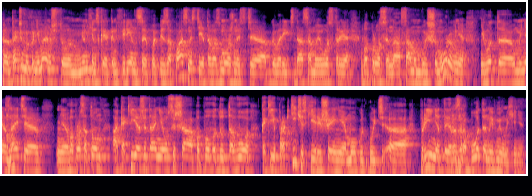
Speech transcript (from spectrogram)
Э, также мы понимаем, что Мюнхенская конференция по безопасности – это возможность э, обговорить да, самые острые вопросы на самом высшем уровне. И вот э, у меня, знаете, вопрос о том, а какие ожидания у США по поводу того, какие практические решения могут быть приняты, разработаны в Мюнхене?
